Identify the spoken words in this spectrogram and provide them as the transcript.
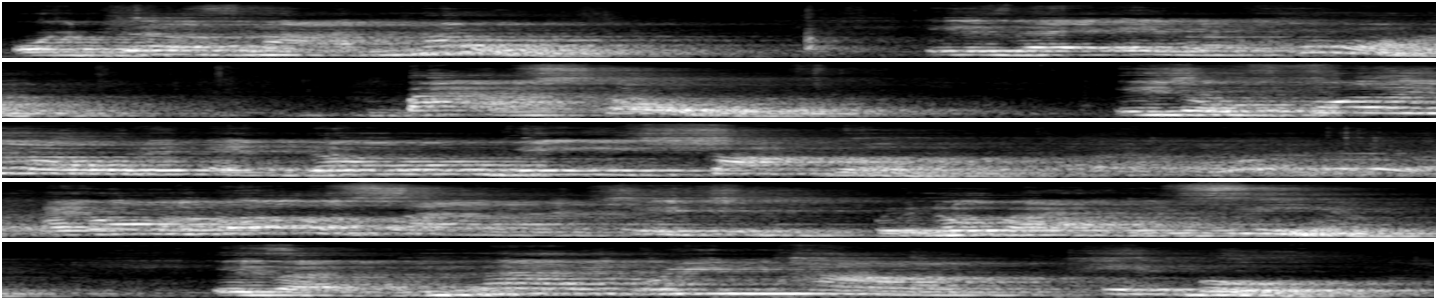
or does not know is that in the corner by the stove is your fully loaded and double gauge shotgun. And on the other side of the kitchen, where nobody can see him, is a 93 pound pit bull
